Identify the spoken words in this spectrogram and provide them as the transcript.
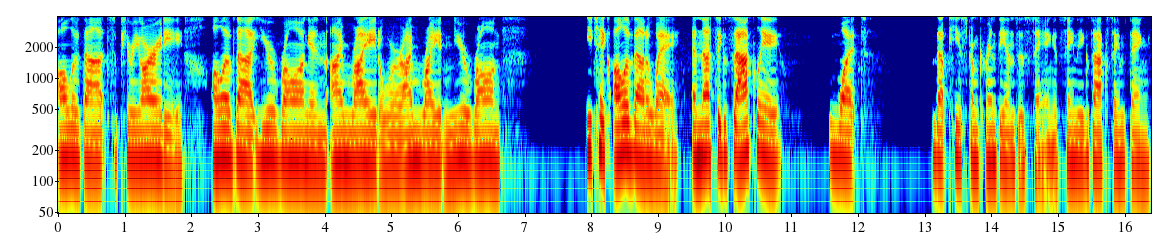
all of that superiority, all of that you're wrong and I'm right, or I'm right and you're wrong. You take all of that away. And that's exactly what that piece from Corinthians is saying. It's saying the exact same thing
